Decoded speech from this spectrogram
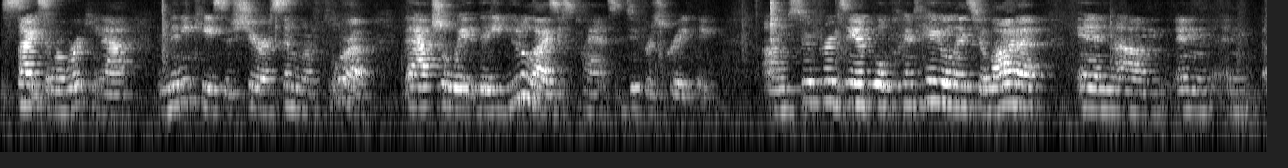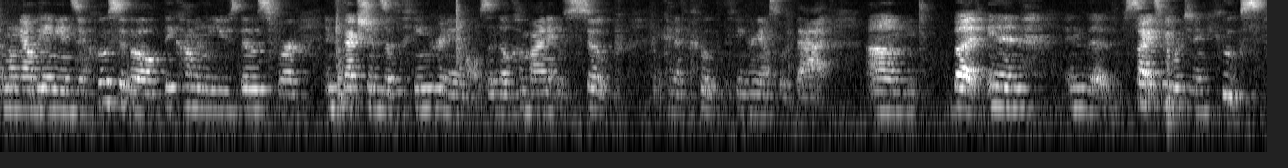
sites that we're working at, in many cases share a similar flora, the actual way that they utilize these plants differs greatly. Um, so for example, Plantago lanceolata in, um, in, in, among Albanians in Kosovo, they commonly use those for infections of the fingernails, and they'll combine it with soap kind of coat the fingernails with that. Um, but in, in the sites we worked in in Hooks,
